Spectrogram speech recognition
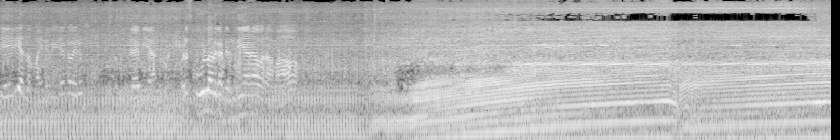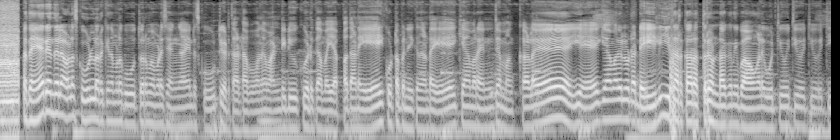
ശരി എന്നാ അതിന്റെ വീഡിയോ ഒക്കെ വരും. ബേബിയാ ഇവിടെ സ്കൂളിൽ ഇറക്കട്ടെ എന്ത് ചെയ്യാനാ പറ പാവം. അപ്പം നേരെ എന്തായാലും അവളെ സ്കൂളിൽ ഇറക്കി നമ്മളെ കൂത്തുറമ്പ് നമ്മുടെ ചെങ്ങായന്റെ സ്കൂട്ടി എടുത്താട്ടാ പോകുന്നത് വണ്ടി ഡ്യൂക്കും എടുക്കാൻ പോയി അപ്പം അതാണ് A I Kuttappan A I camera എന്റെ മക്കളെ. ഈ എ ഐ ക്യാമറയിലൂടെ ഡെയിലി ഈ സർക്കാർ അത്രയും ഉണ്ടാക്കുന്ന ഈ പാവങ്ങളെ ഊറ്റി ഊറ്റി ഊറ്റി ഊറ്റി.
